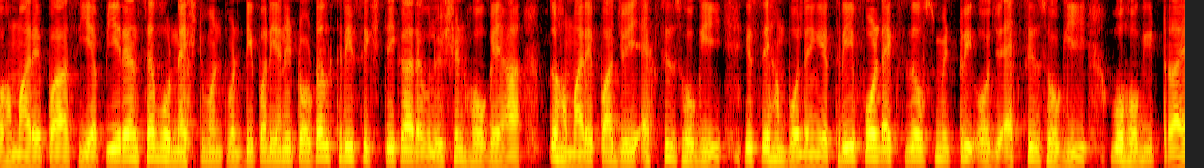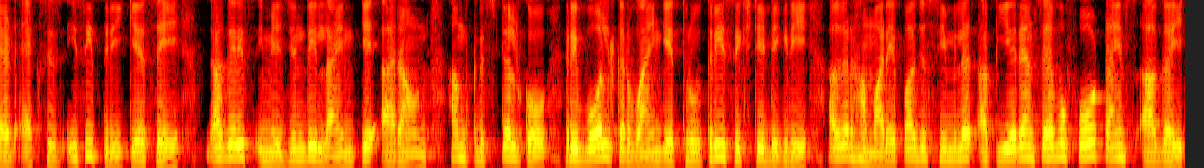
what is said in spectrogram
हमारे पास ये अपियरेंस है, वो नेक्स्ट 120 पर, यानी टोटल 360 का रेवोल्यूशन हो गया। तो हमारे पास जो ये एक्सिस होगी, इससे हम बोलेंगे three fold axis of symmetry और जो एक्सिस होगी, वो होगी ट्रायड एक्सिस इसी तरीके से अगर इस इमेजिनरी लाइन के अराउंड हम क्रिस्टल को रिवॉल्व करवाएँगे थ्रू 360 डिग्री अगर हमारे पास जो सिमिलर अपियरेंस है, वो फोर टाइम्स आ गई,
